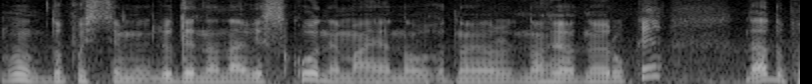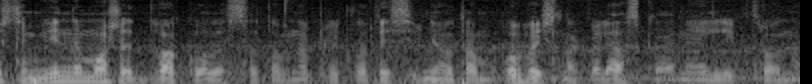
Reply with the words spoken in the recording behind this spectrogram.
Ну, допустимо, людина на візку, не має одної ноги одної руки, да, допустимо, він не може два колеса, там, наприклад, якщо в нього там обична коляска, а не електронна.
